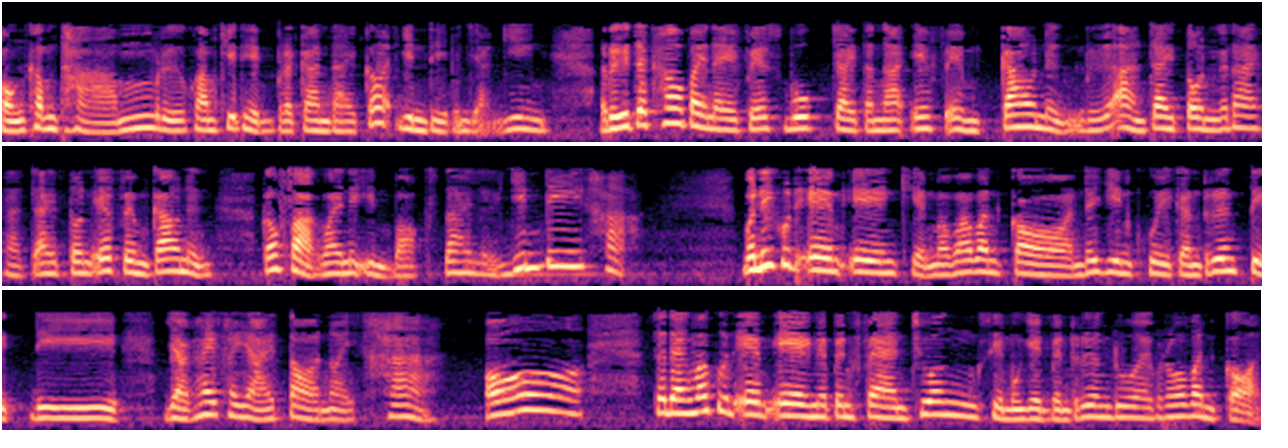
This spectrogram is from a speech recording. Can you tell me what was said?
ของคำถามหรือความคิดเห็นประการใดก็ยินดีเป็นอย่างยิ่ง หรือจะเข้าไปใน Facebook ใจตน FM91 หรืออ่านใจตนก็ได้ค่ะ ใจตน FM91 ก็ฝากไว้ใน inbox ได้เลย ยินดีค่ะวันนี้คุณเอมเองเขียนมาว่าวันก่อนได้ยินคุยกันเรื่องติดดี อยากให้ขยายต่อหน่อยค่ะอ๋อแสดงว่าคุณเอมเองเนี่ยเป็นแฟนช่วงสี่โมงเย็นเป็นเรื่องด้วย เพราะว่าวันก่อน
